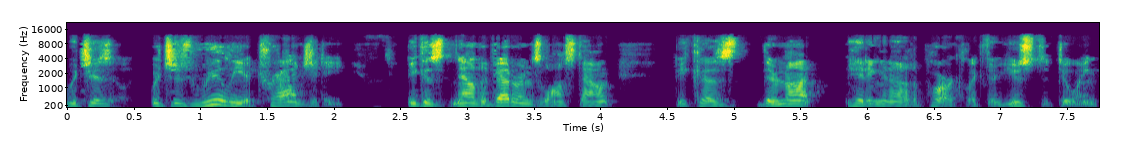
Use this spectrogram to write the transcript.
which is which is really a tragedy because now the veterans lost out because they're not hitting it out of the park like they're used to doing.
